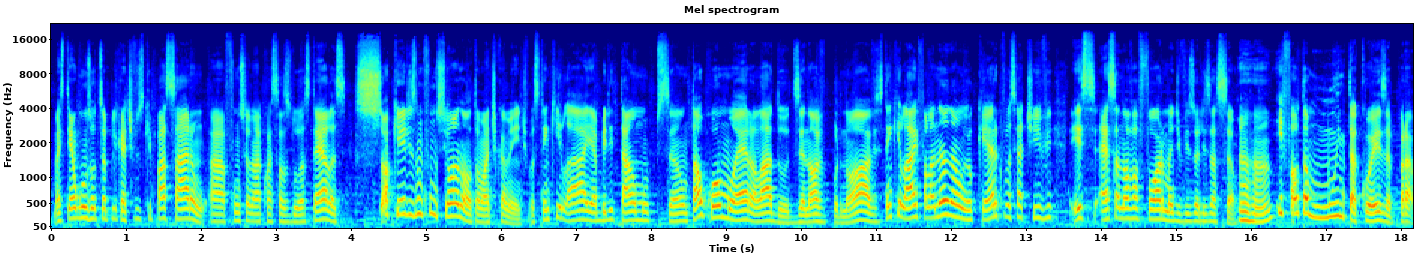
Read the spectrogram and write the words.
mas tem alguns outros aplicativos que passaram a funcionar com essas duas telas. Só que eles não funcionam automaticamente. Você tem que ir lá e habilitar uma opção, tal como era lá do 19 por 9. Você tem que ir lá e falar: não, não, eu quero que você ative esse, essa nova forma de visualização. Uhum. E falta muita coisa para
